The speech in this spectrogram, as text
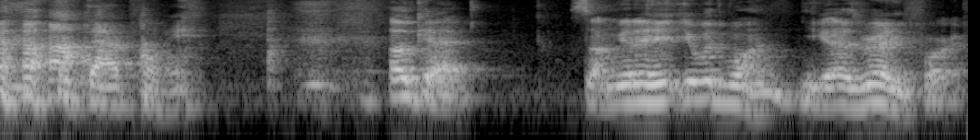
at that point. Okay, so I'm gonna hit you with one. You guys ready for it?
